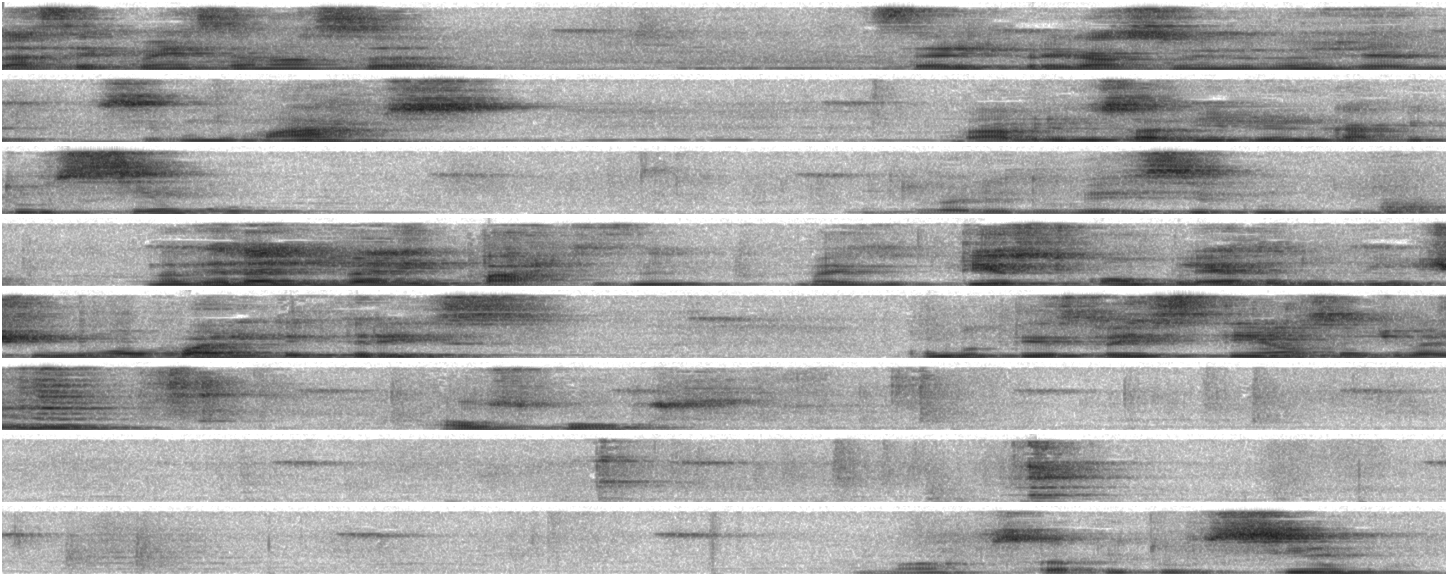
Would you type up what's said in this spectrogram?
Dar sequência à nossa série de pregações do Evangelho segundo Marcos. Vai abrindo sua Bíblia no capítulo 5. A gente vai ler do versículo. Na verdade, a gente vai ler em partes, né? Mas o texto completo é do 21 ao 43. Como o texto é extenso, a gente vai ler aos poucos. Marcos capítulo 5.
